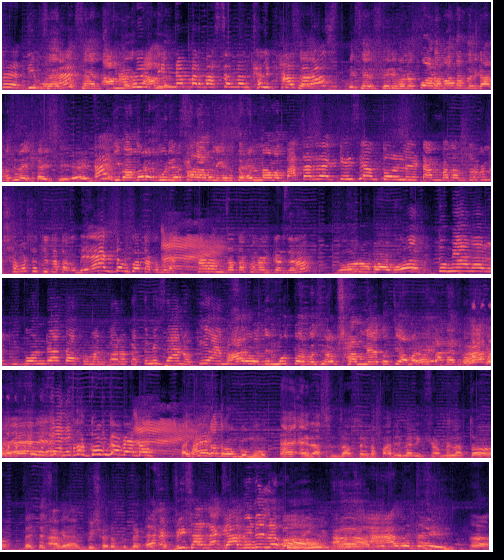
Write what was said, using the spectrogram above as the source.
তো দিব হ্যাঁ? আমরা- তিন নাম্বার বাচ্চার নাম খালি ফাল পারস এসে ফেরি মানে কড়া ধরে গামছা রেখে খাইছে। এই যে- কিবা করে? বুড়ির সারা বলি গেছে হেন না আমার বাতার রেখেছি আমি তোর লেগে টান বাদাম তোর কোনো সমস্যা তুই কথা কবি? একদম কথা কবি না। হারাম না? বাবু তুমি আমার বোনরা তো অপমান করো কে? তুমি জানো কি আমি আর ওদিন মুত পার বলছিলাম সামনে তো তুই আমার টাকা জানি তোর কম কা বেদম এই কে কত কম কমু? এই এই রাসেল যাচ্ছে এটা পারিবারিক ঝামেলা তো। যাইতেছি আমি বিষয়টা দেখতে বিচার না গাবি নিলে। হ্যাঁ,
